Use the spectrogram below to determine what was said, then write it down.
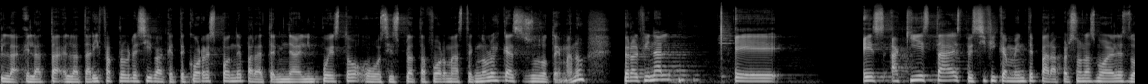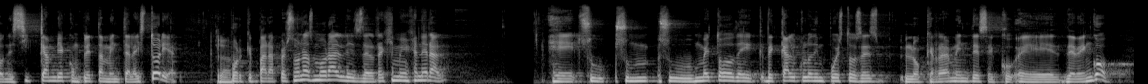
la, tarifa progresiva que te corresponde para determinar el impuesto o si es plataformas tecnológicas, eso es otro tema, ¿no? Pero al final, eh, es aquí está específicamente para personas morales donde sí cambia completamente la historia. Porque para personas morales del régimen general, eh, su, método de, cálculo de impuestos es lo que realmente se eh, devengó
